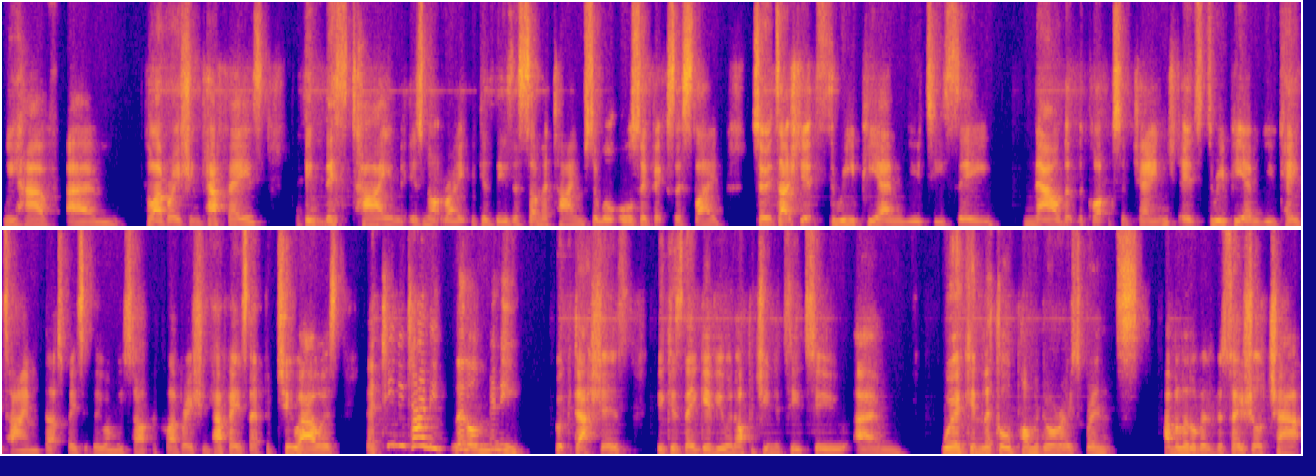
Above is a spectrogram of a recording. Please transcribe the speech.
we have um collaboration cafes. I think this time is not right because these are summertime. So we'll also fix this slide. So it's actually at 3 p.m. UTC now that the clocks have changed. It's 3 p.m. UK time. That's basically when we start the collaboration cafes. They're for two hours. They're teeny tiny little mini book dashes because they give you an opportunity to um, work in little Pomodoro sprints, have a little bit of a social chat,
